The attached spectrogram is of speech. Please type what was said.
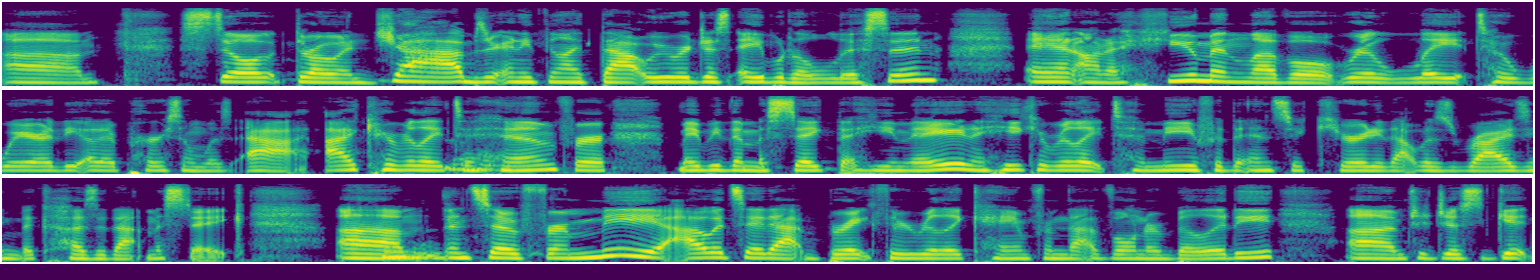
um, still throwing jabs or anything like that. We were just able to listen and on a human level relate to where the other person was at. I can relate to him for maybe the mistake that he made, and he could relate to me for the insecurity that was rising because of that mistake. Um, And so for me, I would say that breakthrough really came from that vulnerability um, to just get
